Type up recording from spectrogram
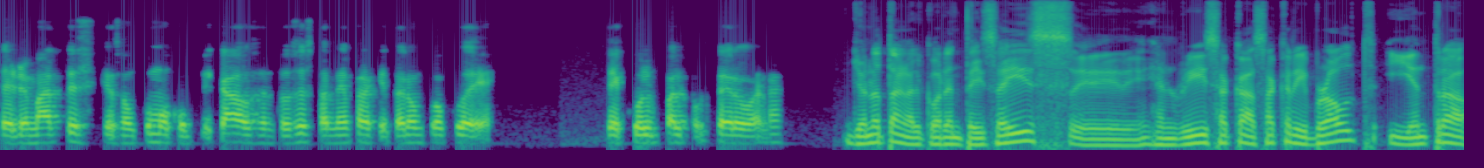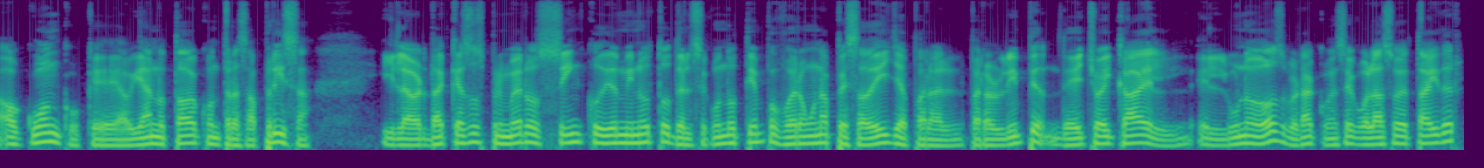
remates que son como complicados, entonces también para quitar un poco de, culpa al portero, ¿verdad? Jonathan, al 46, eh, Henry saca a Zachary Brault y entra Okwonko, que había anotado contra Saprisa. Y la verdad que esos primeros 5 o 10 minutos del segundo tiempo fueron una pesadilla para el, para el Olimpia. De hecho, ahí cae el, el 1-2, ¿verdad? Con ese golazo de Tyder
